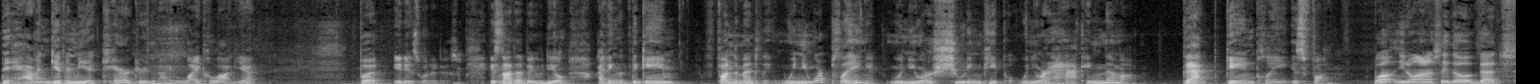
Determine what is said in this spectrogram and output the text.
They haven't given me a character that I like a lot yet, but it is what it is. It's not that big of a deal. I think that the game fundamentally, when you are playing it, when you are shooting people, when you are hacking them up, that gameplay is fun. Well, you know, honestly though, that's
